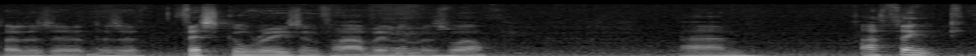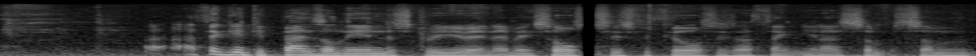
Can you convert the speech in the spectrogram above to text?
So there's a there's a fiscal reason for having them as well. Um, I think I think it depends on the industry you're in. I mean, it's horses for courses. I think you know some some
